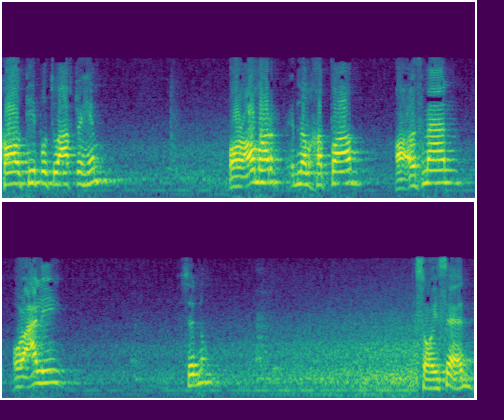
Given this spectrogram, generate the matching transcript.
called people to after him? Or Umar ibn al-Khattab? Or Uthman? Or Ali? He said, no. So he said,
